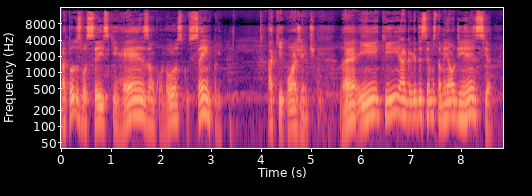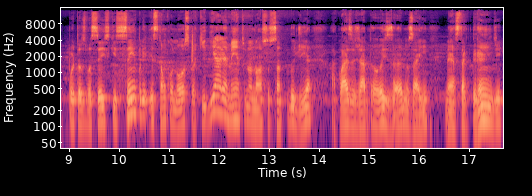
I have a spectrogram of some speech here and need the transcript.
a todos vocês que rezam conosco sempre aqui com a gente né? E que agradecemos também a audiência por todos vocês que sempre estão conosco aqui diariamente no nosso Santo do Dia, há quase já dois anos aí nesta grande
